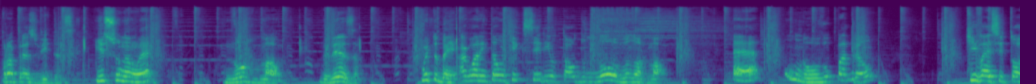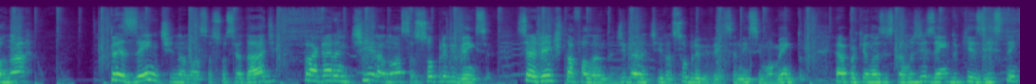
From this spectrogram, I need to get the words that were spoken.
próprias vidas. Isso não é normal, beleza? Muito bem, agora então o que, seria o tal do novo normal? É um novo padrão que vai se tornar presente na nossa sociedade para garantir a nossa sobrevivência. Se a gente está falando de garantir a sobrevivência nesse momento, é porque nós estamos dizendo que existem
